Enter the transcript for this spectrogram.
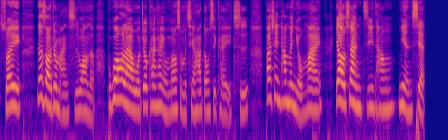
所以那时候就蛮失望的。不过后来我就看看有没有什么其他东西可以吃，发现他们有卖药膳鸡汤面线，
